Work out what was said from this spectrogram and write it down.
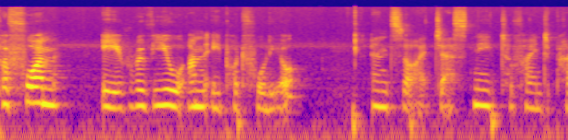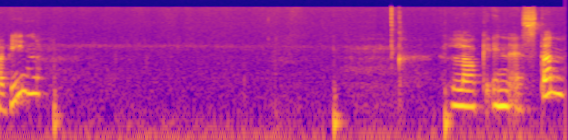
perform a review on a portfolio. And so I just need to find Praveen. Log in as done.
